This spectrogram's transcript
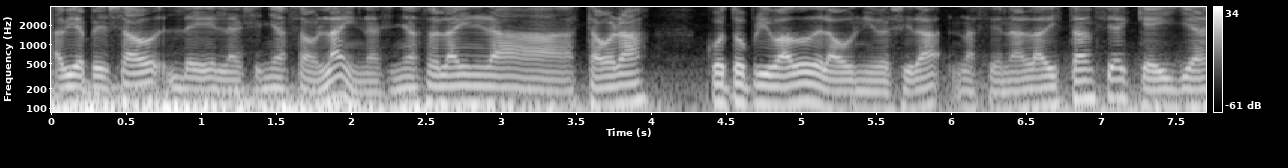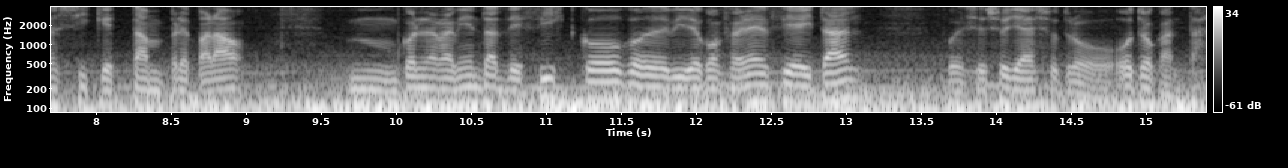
había pensado en la enseñanza online. La enseñanza online era hasta ahora coto privado de la Universidad Nacional a Distancia, que ahí ya sí que están preparados mm, con herramientas de Cisco, de videoconferencia y tal, pues eso ya es otro, otro cantar.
